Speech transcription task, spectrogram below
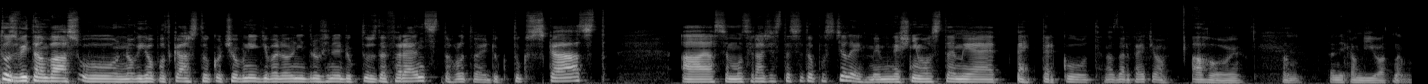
Duktus, vítám vás u nového podcastu kočovný divadelní družiny Duktus Deference. Tohle to je Duktuscast a já jsem moc rád, že jste si to pustili. Mým dnešním hostem je Petr Kut. Nazdar, Péťo. Ahoj. Mám se někam dívat nebo?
